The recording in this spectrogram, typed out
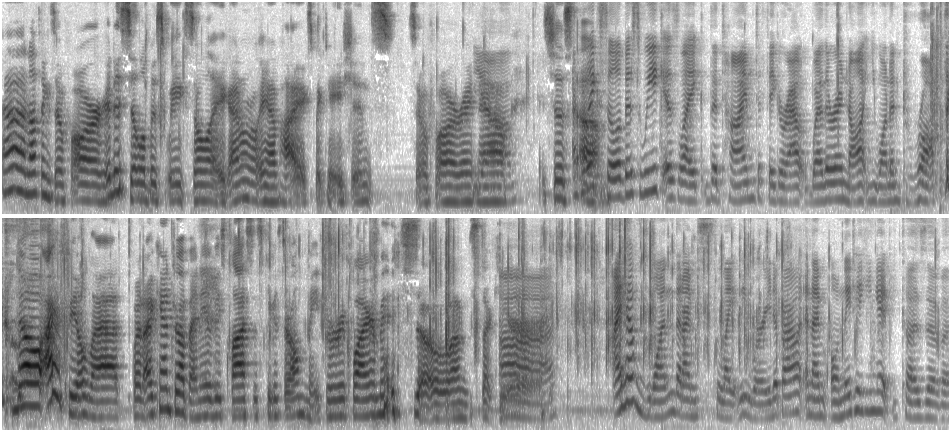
Uh, nothing so far. It is syllabus week, so like I don't really have high expectations so far right now. It's just I feel like um, syllabus week is like the time to figure out whether or not you want to drop the class. No, I feel that, but I can't drop any of these classes because they're all major requirements, so I'm stuck here. Ah. I have one that I'm slightly worried about, and I'm only taking it because of a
